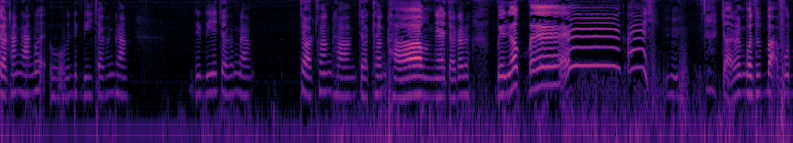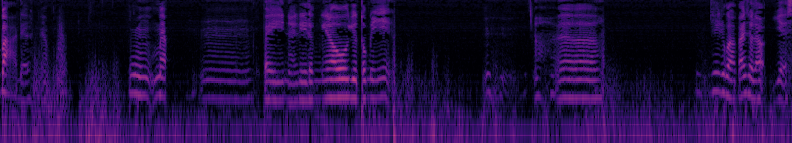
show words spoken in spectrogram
จอดข้างทางด้วย โอ้โห เป็นเด็กดีจอดข้างทาง เด็กดีจอดข้างทาง จอดข้างทาง จอดข้างทางไงจอดข้างทางเบรกเบรก จอดข้างบนฟุตบาทฟุตบาทเดี๋ยวนะครับอืมแมปไปไหนดีตรงนี้เราอยู่ตรงนี้อือหืออะเออที่ดีกว่าใกล้สุดแล้ว yes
